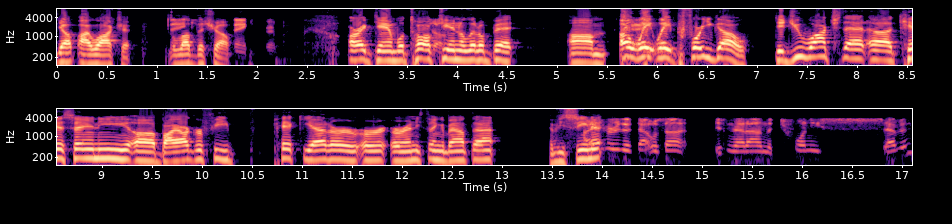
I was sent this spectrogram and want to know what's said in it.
Yep, I watch it. Thank Love you. the show. Thank you very much. All right, Dan, we'll talk to you in a little bit. Um, oh, wait, wait, before you go, did you watch that uh, Kiss Annie uh, biography pick yet or, or, or anything about that? Have you seen I it? heard that that was on. Isn't that on the 27th?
